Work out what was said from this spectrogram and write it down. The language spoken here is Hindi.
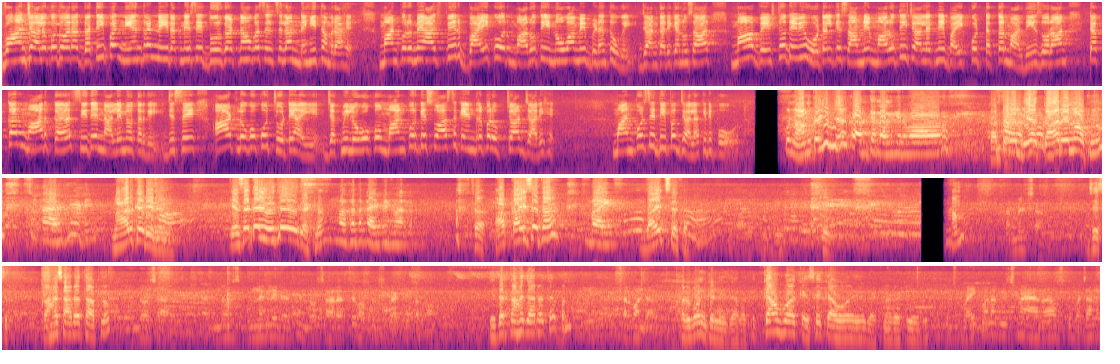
वाहन चालकों द्वारा गति पर नियंत्रण नहीं रखने से दुर्घटनाओं का सिलसिला नहीं थम रहा है। मानपुर में आज फिर बाइक और मारुति इनोवा में भिड़ंत हो गई। जानकारी के अनुसार माँ वैष्णो देवी होटल के सामने मारुति चालक ने बाइक को टक्कर मार दी। इस दौरान टक्कर मार कर सीधे नाले में उतर गई जिससे आठ लोगों को चोटें आई है। जख्मी लोगों को मानपुर के स्वास्थ्य केंद्र पर उपचार जारी है। मानपुर से दीपक जाला की रिपोर्ट। को नाम कहिए भैया? कांचलाल गिरवाल। कांतिलाल भैया कहाँ रहनो अपनो नारखेड़ी नाहरखेड़ी रहनो कैसे कही हुई थी घटना? मका तो वाला अच्छा आप कहीं से था बाइक बाइक से था ठीक. हम? तमिल शाह. जी सर. कहाँ से आ रहे थे आप लोग? इंदौर से आ रहे थे. इंदौर से घूमने के लिए गए थे. इंदौर से आ रहे थे वापस बैक टू खरगोन इधर कहाँ जा रहे थे अपन? खरगोन जा रहे थे। खरगोन के लिए जा रहा था। क्या हुआ? कैसे क्या हुआ? ये घटना घटी होगी। कुछ बाइक वाला बीच में आया था उसको बचाने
